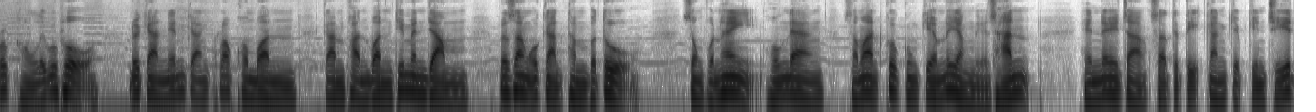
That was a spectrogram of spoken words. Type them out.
รุกของลิเวอร์พูลโดยการเน้นการครอบครองบอลการผ่านบอลที่แม่นยำเพื่อสร้างโอกาสทำประตู ส่งผลให้หงส์แดงสามารถควบคุมเกมได้อย่างเหนือชั้น เห็นได้จากสถิติการเก็บกินชีต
